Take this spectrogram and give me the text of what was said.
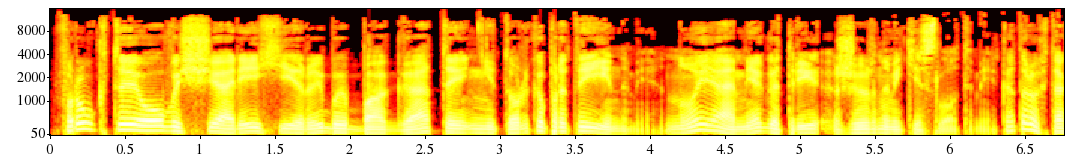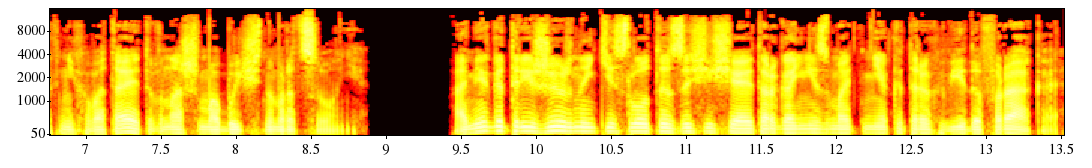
Фрукты, овощи, орехи и рыбы богаты не только протеинами, но и омега-3 жирными кислотами, которых так не хватает в нашем обычном рационе. Омега-3 жирные кислоты защищают организм от некоторых видов рака,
